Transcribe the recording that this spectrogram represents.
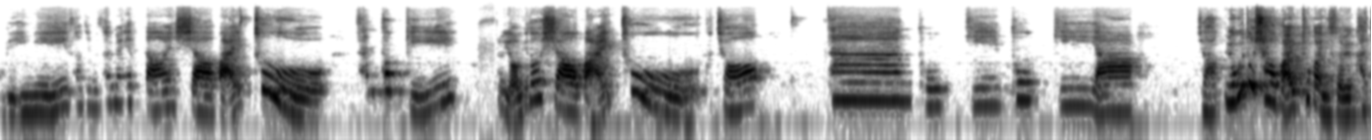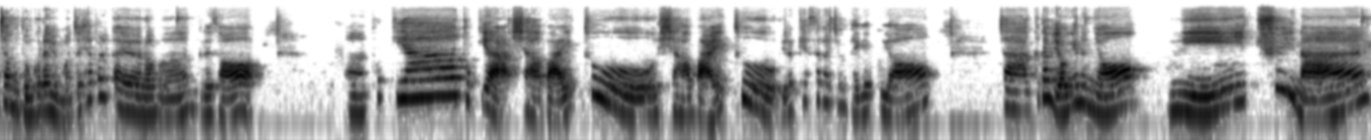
우리 이미 선생님이 설명했던 샤바이투 산토끼 그리고 여기도 샤바이투 그쵸? 산 토끼 토끼야 자, 여기도 샤바이투가 있어요. 같이 한번 동그라미 먼저 해볼까요, 여러분? 그래서 어, 토끼야, 토끼야, 샤바이투, 샤바이투 이렇게 해석하시면 되겠고요. 자, 그 다음에 여기는요. 니, 취날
